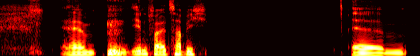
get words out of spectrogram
ähm, jedenfalls habe ich ähm,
